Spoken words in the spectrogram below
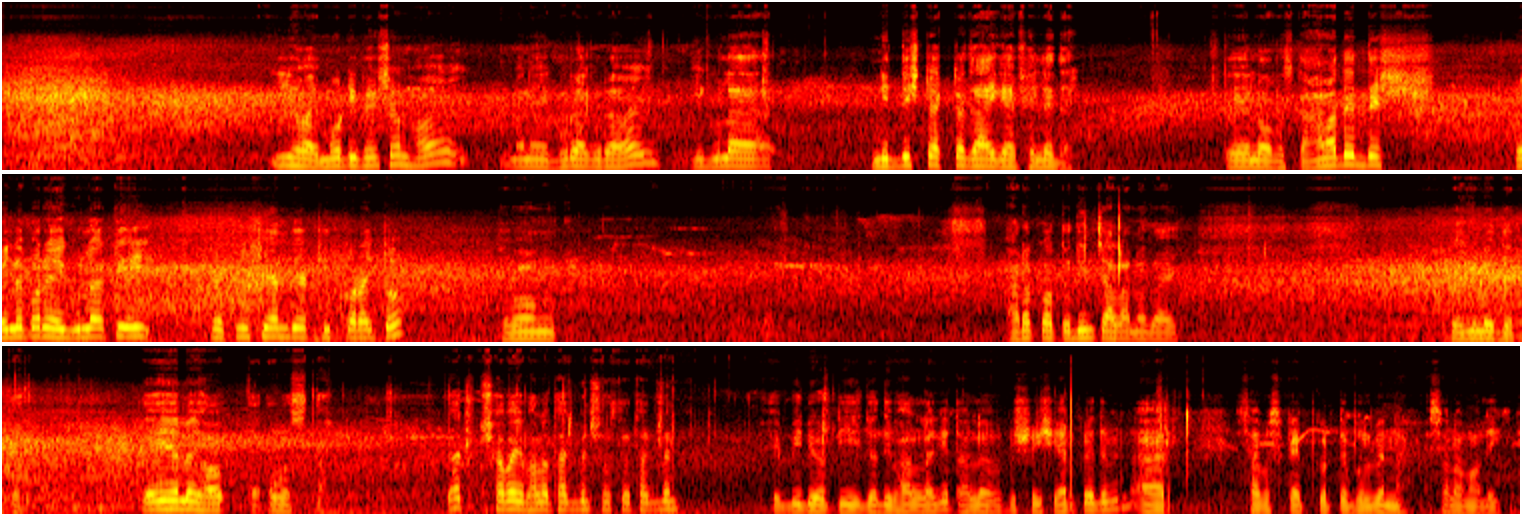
ই হয় মোটিভেশন হয় মানে ঘোরা ঘোরা হয়। এগুলা নির্দিষ্ট একটা জায়গায় ফেলে দেয়। তো এই হলো অবস্থা। আমাদের দেশ হইলে পরে এগুলাকেই টেকনিশিয়ান দিয়ে ঠিক করাইতো। এবং আরও কতদিন চালানো যায়? এগুলো দেখতে। এই হলোই অবস্থা। যাক, সবাই ভালো থাকবেন, সুস্থ থাকবেন। এই ভিডিওটি যদি ভালো লাগে, তাহলে অবশ্যই শেয়ার করে দেবেন। আর সাবস্ক্রাইব করতে ভুলবেন না। আসসালামু আলাইকুম।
